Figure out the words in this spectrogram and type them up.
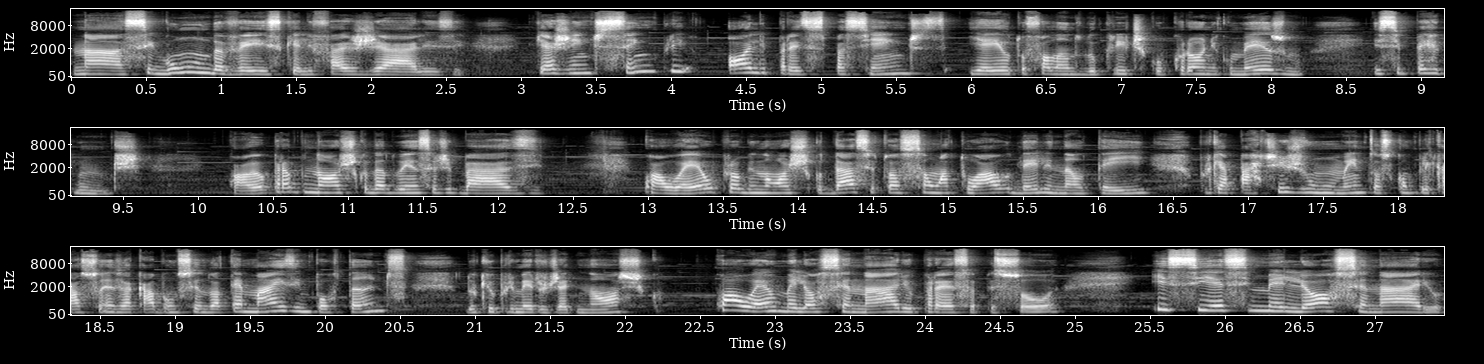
na segunda vez que ele faz diálise, que a gente sempre olhe para esses pacientes, e aí eu estou falando do crítico crônico mesmo, e se pergunte: qual é o prognóstico da doença de base? Qual é o prognóstico da situação atual dele na UTI? Porque a partir de um momento as complicações acabam sendo até mais importantes do que o primeiro diagnóstico. Qual é o melhor cenário para essa pessoa? E se esse melhor cenário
